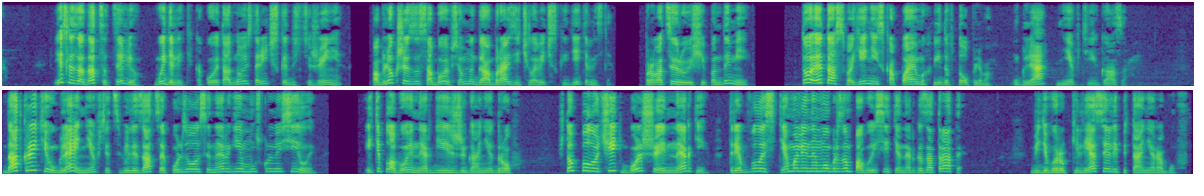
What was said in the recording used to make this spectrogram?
Если задаться целью выделить какое-то одно историческое достижение, повлекшее за собой все многообразие человеческой деятельности, провоцирующей пандемии, то это освоение ископаемых видов топлива – угля, нефти и газа. До открытия угля и нефти цивилизация пользовалась энергией мускульной силы и тепловой энергией сжигания дров. Чтобы получить больше энергии, требовалось тем или иным образом повысить энергозатраты в виде вырубки леса или питания рабов.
